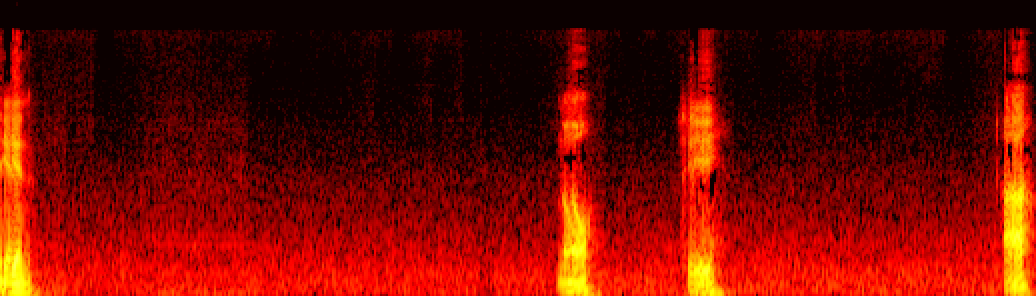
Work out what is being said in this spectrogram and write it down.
Entiendo. No. Sí. Ah.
